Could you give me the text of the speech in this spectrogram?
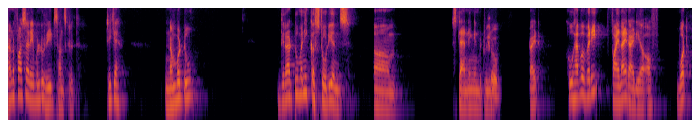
none of us are able to read sanskrit ठीक है number two there are too many custodians um, standing in between, True. right? Who have a very finite idea of what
